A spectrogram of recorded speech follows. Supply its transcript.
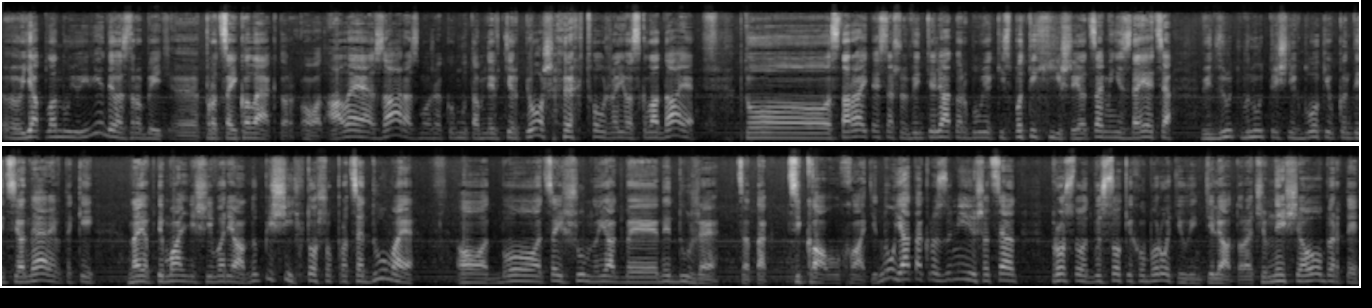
е, я планую і відео зробити е, про цей колектор. От. Але зараз, може, кому там не втерпеш, хто вже його складає, то старайтеся, щоб вентилятор був якийсь потихіший. Оце мені здається від внутрішніх блоків кондиціонерів такий найоптимальніший варіант. Ну пишіть, хто що про це думає. От, бо цей шум, ну якби не дуже це так цікаво в хаті. Ну я так розумію, що це от просто від високих оборотів вентилятора. Чим нижче оберти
